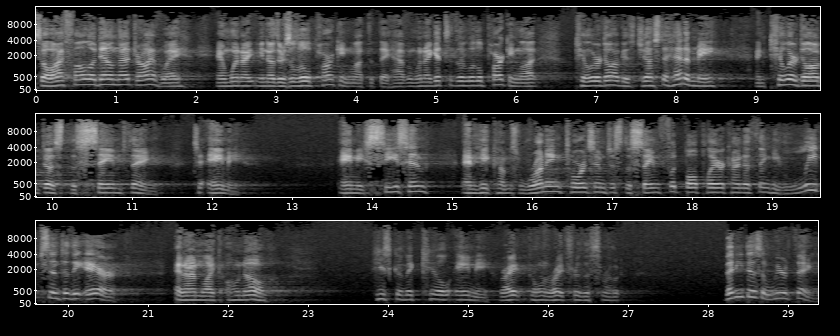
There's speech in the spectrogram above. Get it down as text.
So I follow down that driveway, and when I, you know, there's a little parking lot that they have, and when I get to the little parking lot, Killer Dog is just ahead of me, and Killer Dog does the same thing to Amy. Amy sees him, and he comes running towards him, just the same football player kind of thing. He leaps into the air, and I'm like, oh no, He's going to kill Amy, right? Going right for the throat. Then he does a weird thing.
